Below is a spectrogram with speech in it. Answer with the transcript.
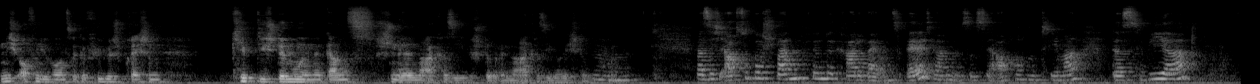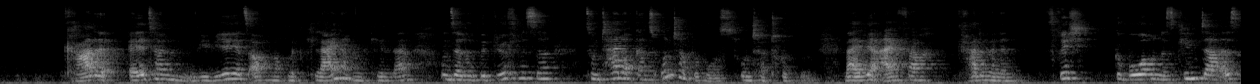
nicht offen über unsere Gefühle sprechen, kippt die Stimmung in eine ganz schnell eine aggressive, Stimme, in eine aggressive Richtung. Mhm. Was ich auch super spannend finde, gerade bei uns Eltern ist es ja auch noch ein Thema, dass wir, gerade Eltern wie wir jetzt auch noch mit kleineren Kindern, unsere Bedürfnisse zum Teil auch ganz unterbewusst unterdrücken, weil wir einfach, gerade wenn ein frisch geborenes Kind da ist,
